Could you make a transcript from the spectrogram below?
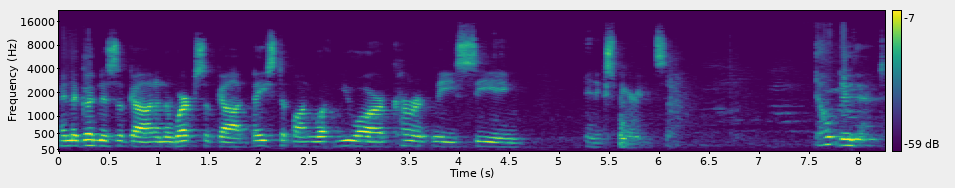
and the goodness of God and the works of God based upon what you are currently seeing and experiencing. Don't do that.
